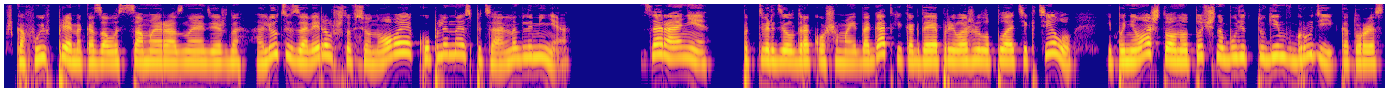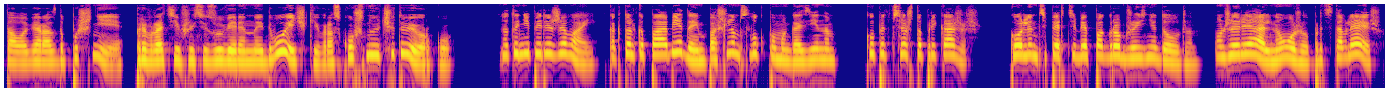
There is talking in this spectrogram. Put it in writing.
В шкафу и впрямь оказалась самая разная одежда, а Люций заверил, что все новое, купленное специально для меня. «Заранее», Подтвердил дракоша мои догадки, когда я приложила платье к телу и поняла, что оно точно будет тугим в груди, которая стала гораздо пышнее, превратившись из уверенной двоечки в роскошную четверку. Но ты не переживай, как только пообедаем, пошлем слуг по магазинам, купят все, что прикажешь. Колин теперь тебе по гроб жизни должен. Он же реально ожил, представляешь?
